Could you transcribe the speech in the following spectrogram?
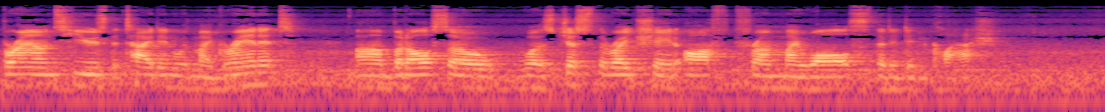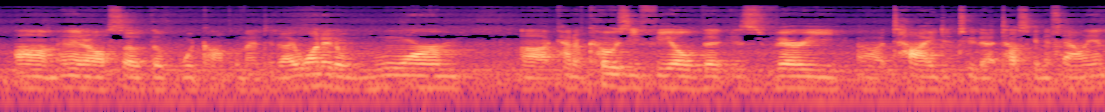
browns hues that tied in with my granite, um, but also was just the right shade off from my walls that it didn't clash. Um, and it also the wood complemented. I wanted a warm, uh, kind of cozy feel that is very uh, tied to that Tuscan Italian,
